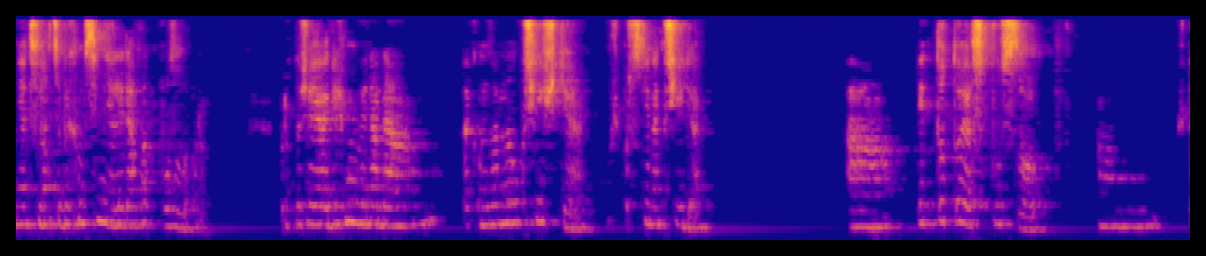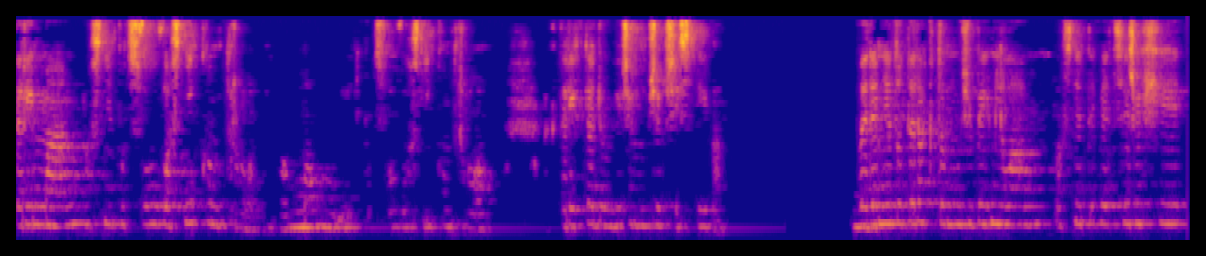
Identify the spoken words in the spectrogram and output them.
něco, na co bychom si měli dávat pozor. Protože já, když mu vynadám, tak on za mnou příště už prostě nepřijde. A i toto je způsob, um, který mám vlastně pod svou vlastní kontrolou, nebo mohu mít pod svou vlastní kontrolou, a který k té důvěře může přispívat. Vede mě to teda k tomu, že bych měla vlastně ty věci řešit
